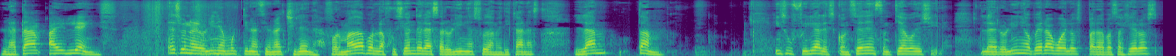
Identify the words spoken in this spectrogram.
LATAM Airlines es una aerolínea multinacional chilena formada por la fusión de las aerolíneas sudamericanas LATAM y sus filiales con sede en Santiago de Chile. La aerolínea opera vuelos para pasajeros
